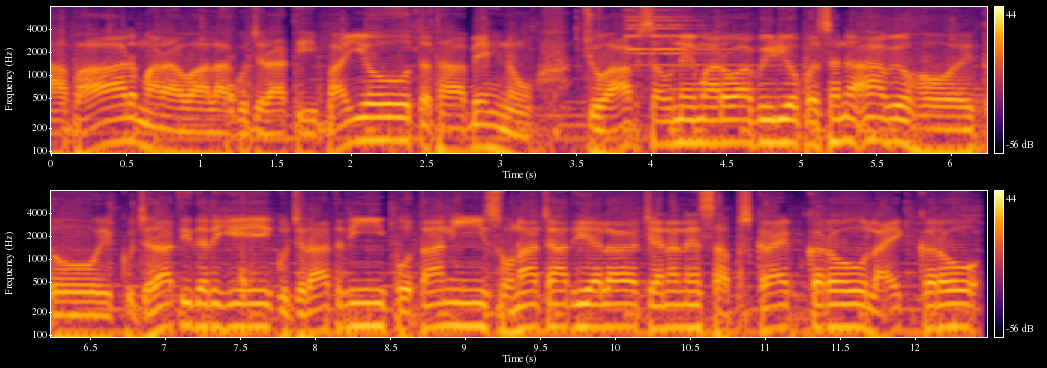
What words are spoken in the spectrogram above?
આભાર મારા વાલા ગુજરાતી ભાઈઓ તથા બહેનો. જો આપ સૌને મારો આ વીડિયો પસંદ આવ્યો હોય તો એક ગુજરાતી તરીકે ગુજરાતની પોતાની સોના ચાંદી અલગ ચેનલને સબસ્ક્રાઈબ કરો લાઈક કરો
